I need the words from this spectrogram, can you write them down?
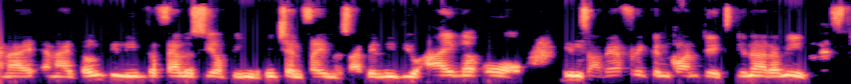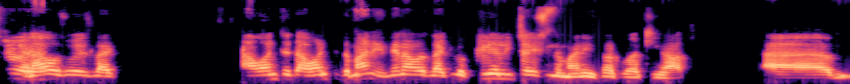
And I and I don't believe the fallacy of being rich and famous. I believe you either or in South African context. You know what I mean? That's true. And I was always like, I wanted, I wanted the money. And then I was like, look, clearly chasing the money is not working out. Um,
